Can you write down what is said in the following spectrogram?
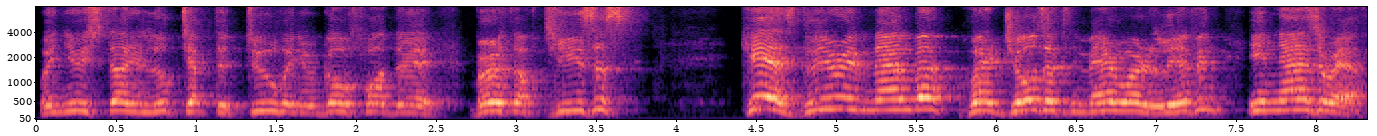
when you study Luke chapter 2, when you go for the birth of Jesus? Kids, do you remember where Joseph and Mary were living? In Nazareth,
